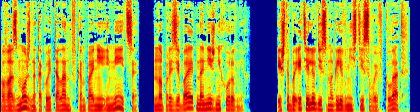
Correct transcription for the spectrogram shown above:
Возможно, такой талант в компании имеется, но прозябает на нижних уровнях. И чтобы эти люди смогли внести свой вклад,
